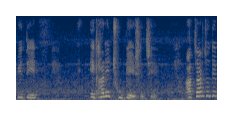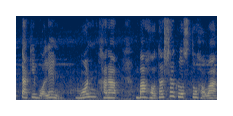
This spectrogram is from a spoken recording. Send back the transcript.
পেতে এখানে ছুটে এসেছে। আচার্যদেব তাকে বলেন মন খারাপ বা হতাশাগ্রস্ত হওয়া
